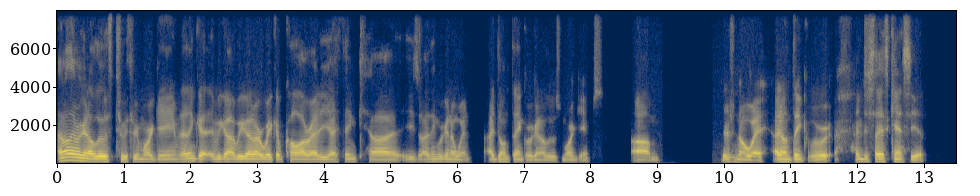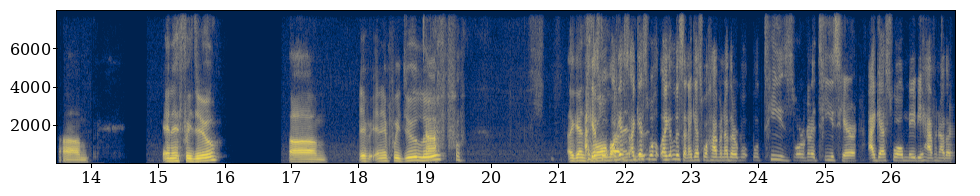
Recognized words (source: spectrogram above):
I don't think we're gonna lose two three more games. I think uh, we got we got our wake up call already. I think uh, he's. I think we're gonna win. I don't think we're gonna lose more games. Um, there's no way. I don't think we're. I just I just can't see it. Um, and if we do, um, if and if we do lose Uh, against I guess Roma, we'll, I guess I guess we'll like listen. I guess we'll have another. We'll, we'll tease. We're gonna tease here. I guess we'll maybe have another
